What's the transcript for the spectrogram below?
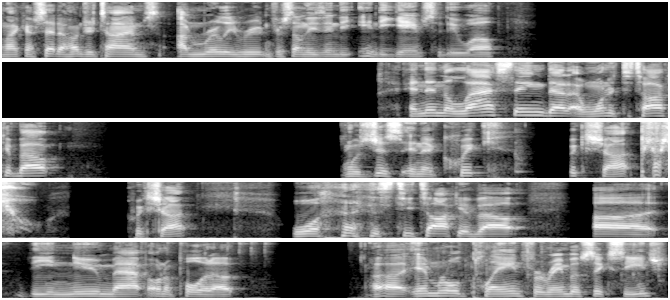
Like i've said a hundred times i'm really rooting for some of these indie indie games to do well. And then the last thing that i wanted to talk about was just in a quick quick shot. Quick shot was to talk about uh the new map. I want to pull it up. Uh emerald plain for rainbow six siege.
